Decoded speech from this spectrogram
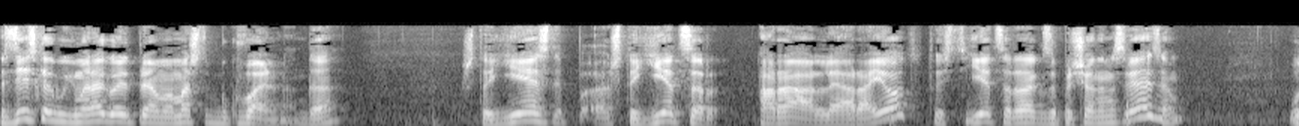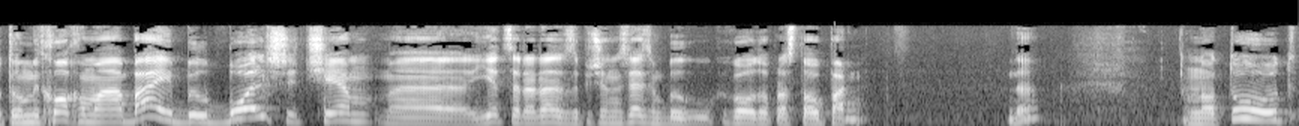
Здесь как бы Гимара говорит прямо, мама, что буквально, да? Что если, что Ецер ара ле арайот, то есть Ецер ара к запрещенным связям, у Талмитхохама Абай был больше, чем э, Ецер ара к запрещенным связям был у какого-то простого парня. Да? Но тут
